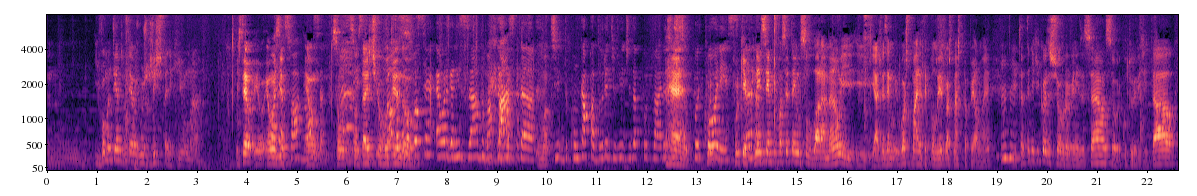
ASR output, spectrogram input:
um, e vou mantendo até os meus registros tenho aqui uma isto é, é, é um Olha exemplo. Só, é um, são, são textos que eu vou nossa, tendo. Como você é organizado, uma pasta uma... De, com capa dura dividida por vários. É, por, por cores. Por, quê? Porque nem sempre você tem o um celular à mão e, e, e, às vezes é, eu gosto mais até para ler, gosto mais de papel, não é? Uhum. E portanto tenho aqui coisas sobre organização, sobre cultura digital,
